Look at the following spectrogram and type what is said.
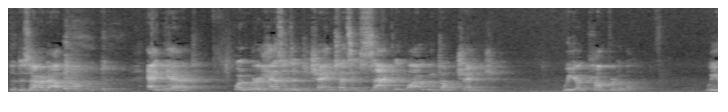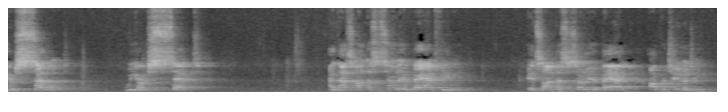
the desired outcome. And yet, when we're hesitant to change, that's exactly why we don't change. We are comfortable. We are settled. We are set. And that's not necessarily a bad feeling. It's not necessarily a bad opportunity.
